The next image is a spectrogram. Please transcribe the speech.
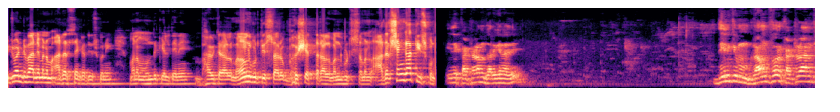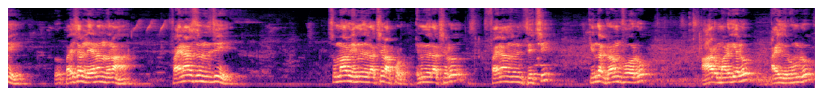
ఇటువంటి వారిని మనం ఆదర్శంగా తీసుకుని మనం ముందుకెళ్తేనే భావితరాలు మనల్ని గుర్తిస్తారు భవిష్యత్ తరాలు మనల్ని గుర్తిస్తారు మనల్ని ఆదర్శంగా తీసుకుంటారు. ఇది కట్టడం జరిగినది. దీనికి గ్రౌండ్ ఫ్లోర్ కట్టడానికి పైసలు లేనందున ఫైనాన్స్ నుంచి సుమారు ఎనిమిది లక్షలు అప్పుడు ఎనిమిది లక్షలు ఫైనాన్స్ నుంచి తెచ్చి కింద గ్రౌండ్ ఫ్లోరు ఆరు మడిగలు ఐదు రూమ్లు.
